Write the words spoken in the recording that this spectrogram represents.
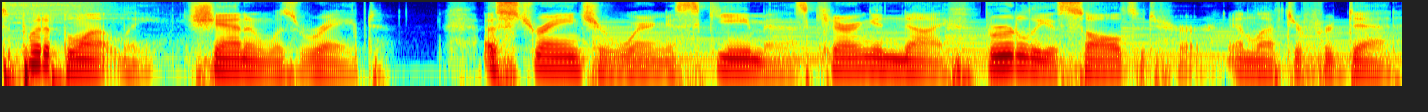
To put it bluntly, Shannon was raped. A stranger wearing a ski mask carrying a knife brutally assaulted her and left her for dead.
